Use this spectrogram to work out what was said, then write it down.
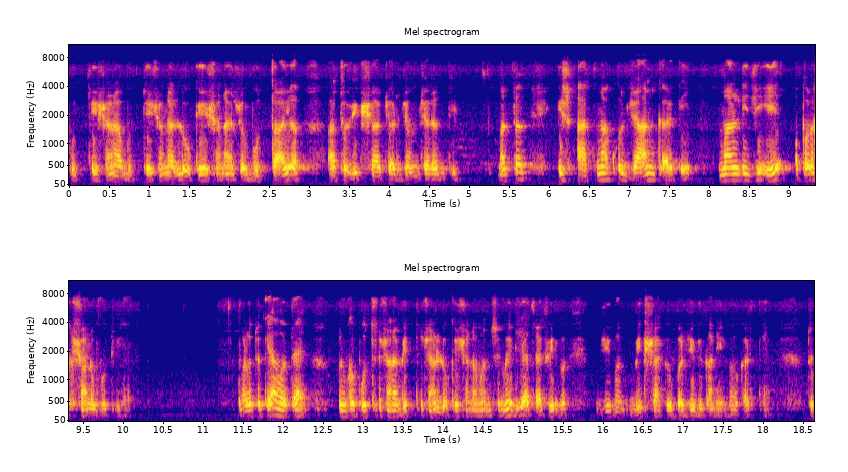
पुत्तेषणा बुत्तेषणा लोकेशना बुत्ताय, अथ भिक्षा चर्जम चरंती मतलब इस आत्मा को जान करके, मान लीजिए ये अपरक्ष अनुभूति है। मतलब तो क्या होता है, उनको पुत्र क्षण वित्त क्षण लोकेशन मन से मिट जाता है, फिर जीवन, भिक्षा के ऊपर जीविका निर्भर करते हैं। तो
